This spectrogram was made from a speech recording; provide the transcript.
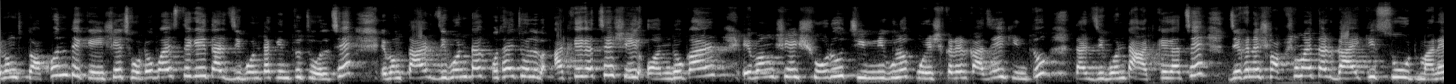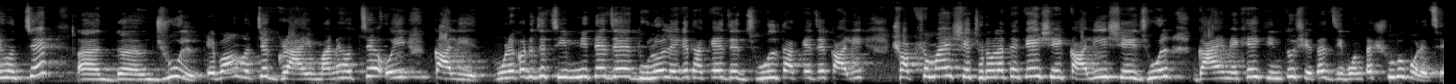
এবং তখন থেকেই সে ছোট বয়স থেকেই তার জীবনটা কিন্তু চলছে এবং তার জীবনটা কোথায় চলে, আটকে গেছে সেই অন্ধকার এবং সেই সরু চিমনিগুলো পরিষ্কারের কাজেই কিন্তু তার জীবনটা আটকে গেছে, যেখানে সবসময় তার গায়ে কি স্যুট মানে হচ্ছে ঝুল এবং হচ্ছে গ্রাইম মানে হচ্ছে ওই কালি। মনে করো যে চিমনিতে যে ধুলো লেগে থাকে যে ঝুল থাকে, যে কালি, সবসময় সে ছোটবেলা থেকেই সেই কালি, সেই ঝুল গায়ে মেখেই কিন্তু সে তার জীবনটা শুরু করেছে।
